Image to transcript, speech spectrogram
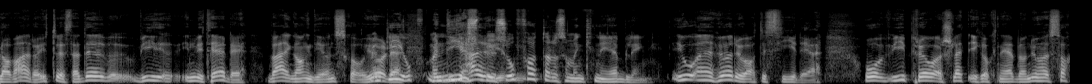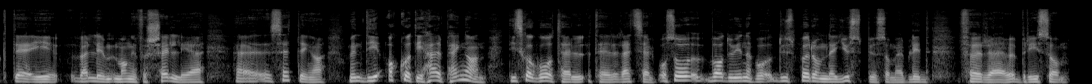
la være å ytre seg. Det, vi invitere dem hver gang de ønsker å gjøre de det. Opp, men, men de her... oppfatter det som en knebling? Jo, jeg hører jo at de sier det. Og vi prøver slett ikke å kneble. Nå har jeg sagt det i veldig mange forskjellige eh, settinger. Men de, akkurat de her pengene de skal gå til, til rettshjelp. Og så var Du inne på, du spør om det er Jussbu som er blitt for eh, brysom.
